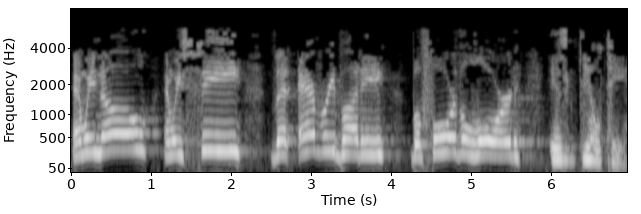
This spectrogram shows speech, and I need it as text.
And we know and we see that everybody before the Lord is guilty.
